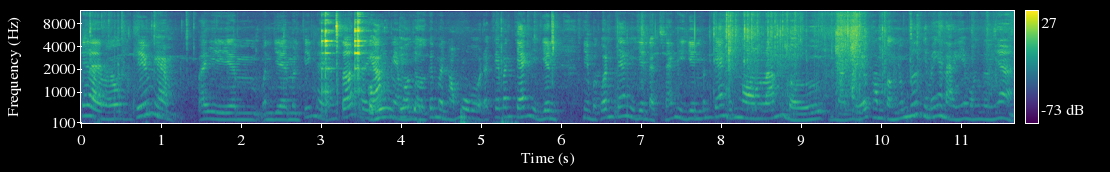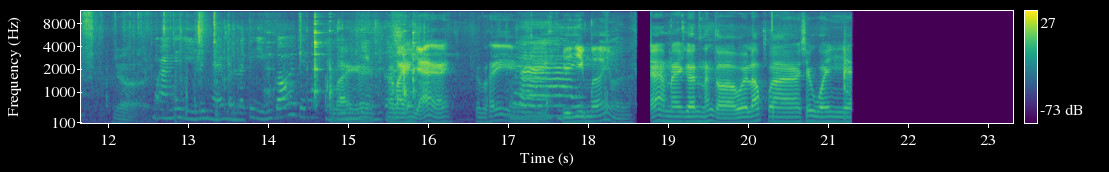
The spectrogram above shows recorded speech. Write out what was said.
cái này mà thiếu nha. Tại vì um, mình về mình chuyến này ăn tết hơi gấp nha mọi người cái mình không mua cái bánh tráng gì dinh nhưng mà bánh tráng gì dinh đặc sản gì dinh bánh tráng cũng ngon lắm bự. Mà dẻo không cần nhúng nước như mấy cái này nha mọi người nha. Rồi. muốn ăn cái gì liên hệ mình là cái gì cũng có chứ. Bye bye bye bye khán giả rồi tôi thấy vị duyên mới mà. Dạ, hôm nay kênh thắng cò quay lóc uh, sẽ quay uh,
